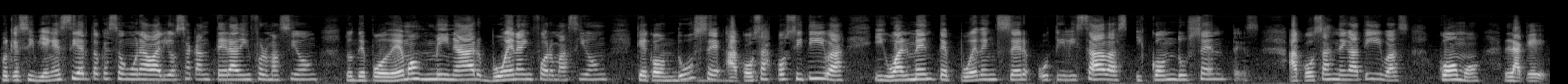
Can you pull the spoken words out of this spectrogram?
Porque si bien es cierto que son una valiosa cantera de información, donde podemos minar buena información que conduce a cosas positivas, igualmente pueden ser utilizadas y conducentes a cosas negativas como la que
